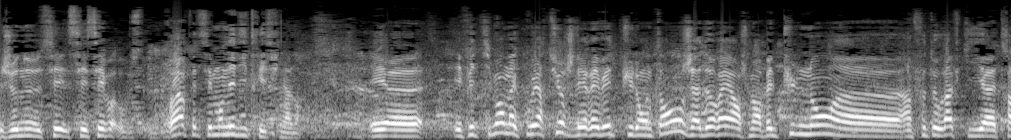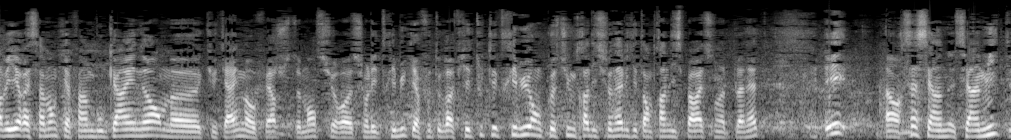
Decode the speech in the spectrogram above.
je ne, c'est, c'est, c'est- ouais, en fait, c'est mon éditrice finalement. Et effectivement, ma couverture, je l'ai rêvée depuis longtemps. J'adorais, alors je me rappelle plus le nom, euh, un photographe qui a travaillé récemment, qui a fait un bouquin énorme euh, que Karine m'a offert justement sur euh, sur les tribus, qui a photographié toutes les tribus en costume traditionnel qui étaient en train de disparaître sur notre planète. Et alors ça, c'est un, mythe,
